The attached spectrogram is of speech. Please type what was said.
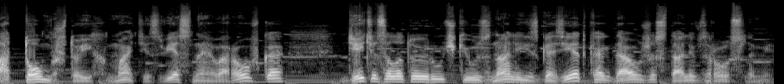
О том, что их мать известная воровка, дети золотой ручки узнали из газет, когда уже стали взрослыми.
